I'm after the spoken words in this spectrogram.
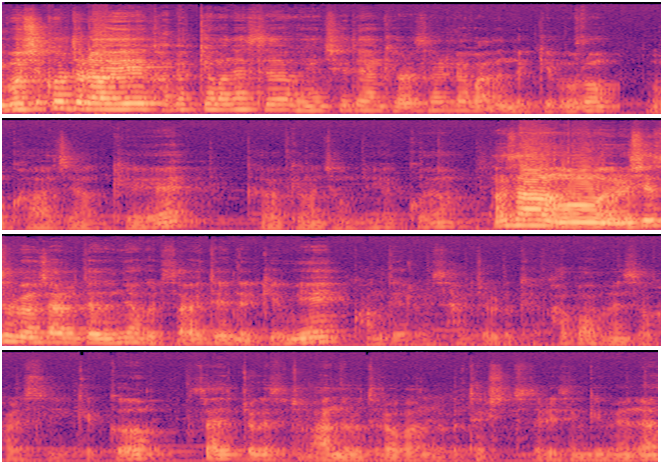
기본 시컬 드라이 가볍게만 했어요. 그냥 최대한 결 살려가는 느낌으로 너무 과하지 않게 가볍게만 정리했고요. 항상 어, 이런 시술병 자를 때는요, 그 사이드의 느낌이 광대를 살짝 이렇게 커버하면서 갈 수 있게끔 사이드 쪽에서 좀 안으로 들어가는 이런 텍스트들이 생기면은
